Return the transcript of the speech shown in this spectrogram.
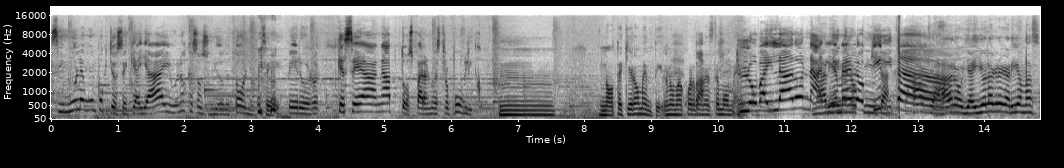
simulen un poco? Yo sé que allá hay unos que son subidos de tono, Sí. pero que sean aptos para nuestro público. Mm, no te quiero mentir, no me acuerdo en este momento. Lo bailado nadie, me, lo quita. Ah, claro, y ahí yo le agregaría más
